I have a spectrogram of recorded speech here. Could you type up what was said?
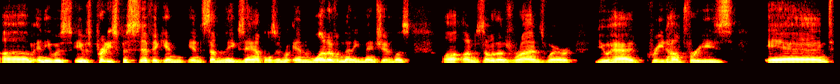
Um, and he was he was pretty specific in in some of the examples, and and one of them that he mentioned was uh, on some of those runs where you had Creed Humphreys and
